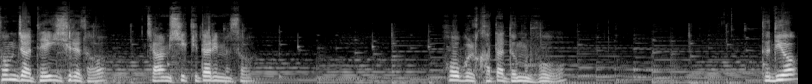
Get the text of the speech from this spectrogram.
수험자 대기실에서 잠시 기다리면서 호흡을 가다듬은 후 드디어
